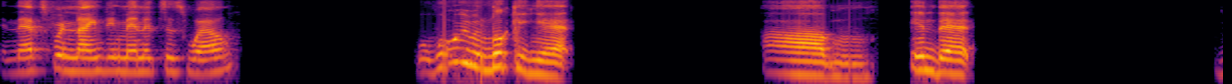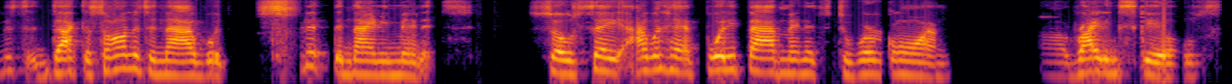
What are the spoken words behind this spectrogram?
And that's for 90 minutes as well? Well, what we were looking at um, in that Mr. Dr. Saunders and I would split the 90 minutes. So say I would have 45 minutes to work on uh, writing skills,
